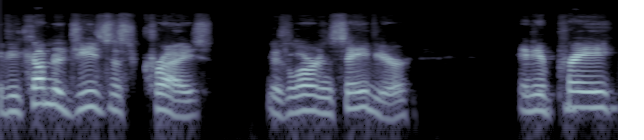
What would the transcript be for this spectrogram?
if you come to Jesus Christ as Lord and Savior, and you pray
